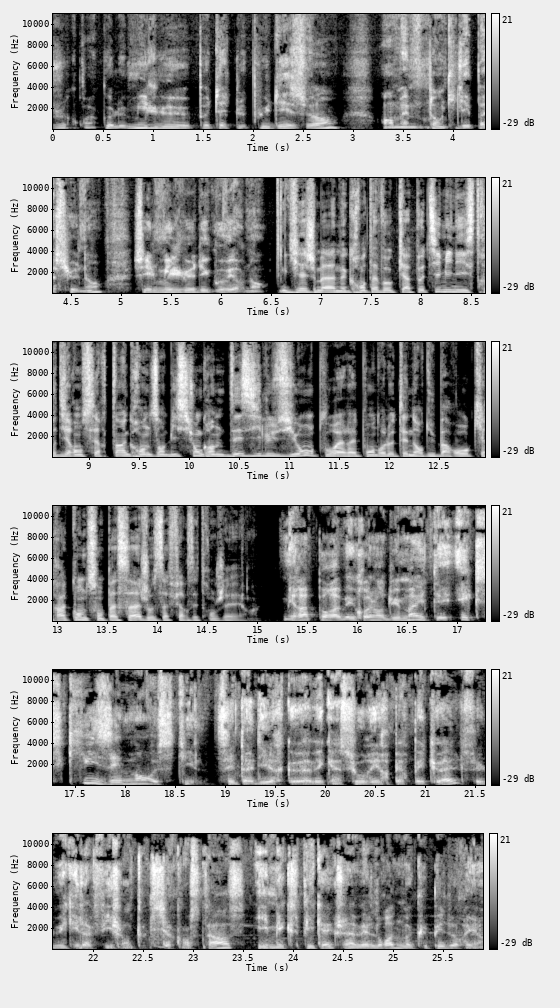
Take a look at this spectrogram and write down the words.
Je crois que le milieu peut-être le plus décevant, en même temps qu'il est passionnant, c'est le milieu des gouvernants. Kijman, grand avocat, petit ministre, diront certains, grandes ambitions, grandes désillusions, pourrait répondre le ténor du barreau qui raconte son passage aux affaires étrangères. Mes rapports avec Roland Dumas étaient exquisément hostiles. C'est-à-dire qu'avec un sourire perpétuel, celui qu'il affiche en toutes circonstances, il m'expliquait que j'avais le droit de m'occuper de rien.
